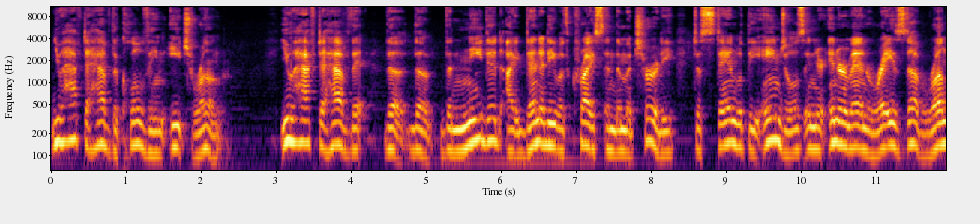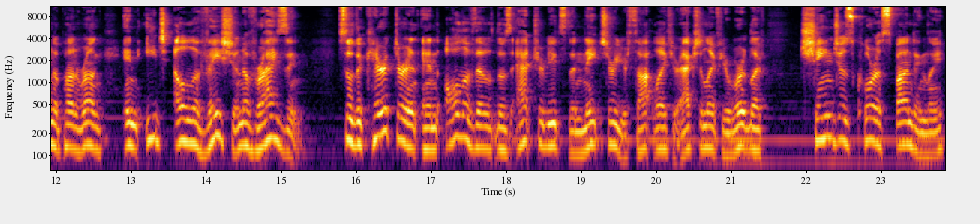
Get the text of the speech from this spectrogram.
you have to have the clothing each rung. You have to have the the the the needed identity with Christ and the maturity to stand with the angels in your inner man raised up rung upon rung in each elevation of rising. So the character and, and all of those those attributes, the nature, your thought life, your action life, your word life, changes correspondingly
